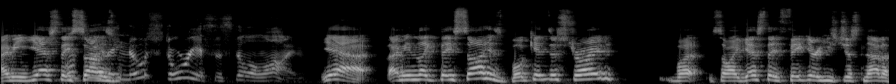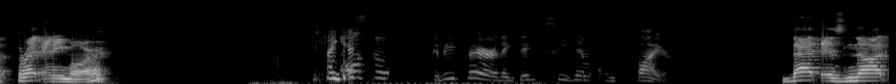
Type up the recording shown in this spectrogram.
I mean, yes, they also, saw his They know Storius is still alive. Yeah, I mean, like they saw his book get destroyed, but so I guess they figure he's just not a threat anymore. I guess Also, to be fair, they did see him on fire. That is not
